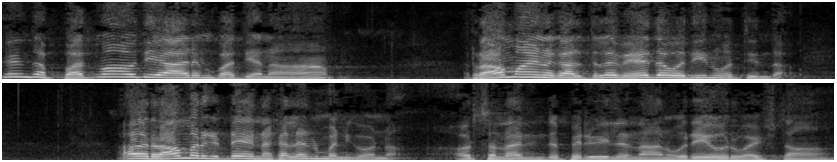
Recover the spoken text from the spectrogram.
இந்த பத்மாவதி யாருன்னு பார்த்தீங்கன்னா ராமாயண காலத்தில் வேதவதின்னு ஒத்திருந்தா அவர் ராமர்கிட்ட என்னை கல்யாணம் பண்ணிக்கோன்னா. அவர் சொன்னார் இந்த பிறவியில் நான் ஒரே ஒரு வயசு தான்.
